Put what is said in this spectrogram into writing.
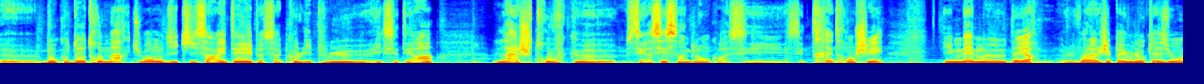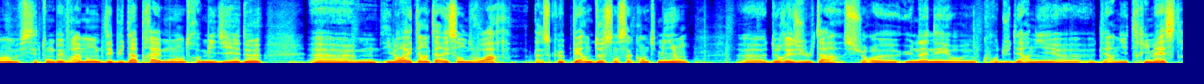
Euh, beaucoup d'autres marques, tu vois, ont dit qu'ils s'arrêtaient parce que ça collait plus, euh, etc. Là, je trouve que c'est assez cinglant, quoi. C'est très tranché. Et même, euh, d'ailleurs, voilà, j'ai pas eu l'occasion, hein, c'est tombé vraiment début d'après-midi ou entre midi et deux. Il aurait été intéressant de voir, parce que perdre 250 millions de résultats sur une année au cours du dernier trimestre,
